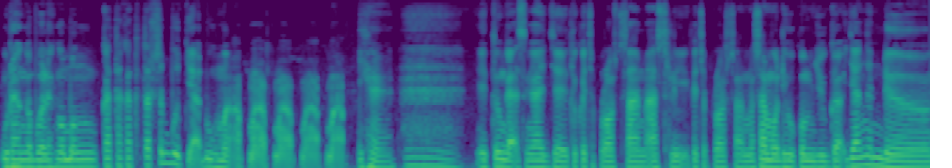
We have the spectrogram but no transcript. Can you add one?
udah nggak boleh ngomong kata-kata tersebut ya. Aduh maaf maaf maaf maaf maaf. Ya itu nggak sengaja itu keceplosan asli keceplosan. Masa mau dihukum juga? Jangan dong.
